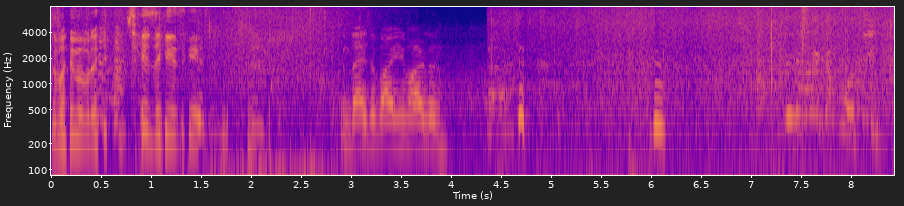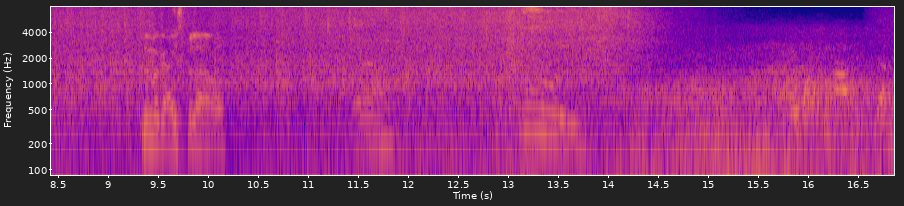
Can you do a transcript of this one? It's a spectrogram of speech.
Sa bahay mo pre. sige, sige, sige. Doon tayo sa bahay ni Marlon. Hindi ka nagkaputi. Ano mag-ayos pala ako. Ay, baka sumabit yan.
